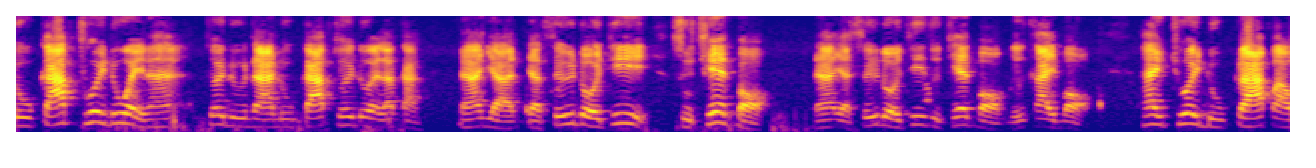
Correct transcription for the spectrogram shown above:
ดูกราฟช่วยด้วยนะฮะช่วยดูนาดูกราฟช่วยด้วยแล้วกันนะอย่าอย่าซื้อโดยที่สุเชษฐ์บอก นะอย่าซื้อโดยที่สุเชษฐ์บอกหรือใครบอก ให้ช่วยดูกราฟเอา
